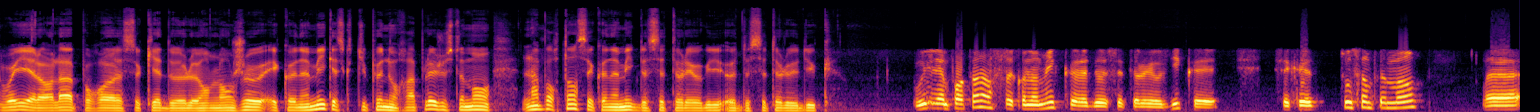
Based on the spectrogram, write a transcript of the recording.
Oui, alors là, pour euh, ce qui est de l'enjeu économique, est-ce que tu peux nous rappeler justement l'importance économique de cet, euh, de cet oléoduc? Oui, l'importance économique de cette oléoduc, c'est que tout simplement, euh,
